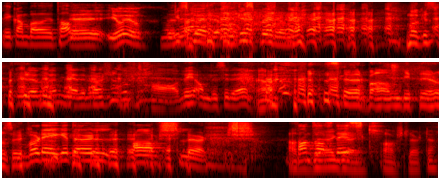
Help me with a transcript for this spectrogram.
Vi kan bare ta den? Uh, jo, jo. Må ikke spørre, må ikke spørre om det. Må ikke spørre I den mediebransjen så tar vi andres ideer. Sør på han bitter og sur. Vårt eget øl avslørt. Ja, Fantastisk. Det er gøy. Avslørt, ja.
